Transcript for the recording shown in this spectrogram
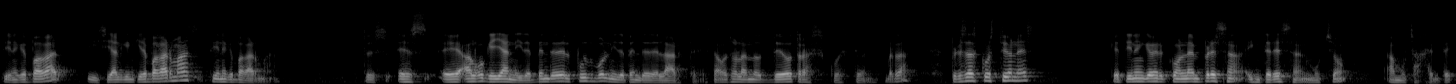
tiene que pagar y si alguien quiere pagar más, tiene que pagar más. Entonces, es eh, algo que ya ni depende del fútbol ni depende del arte. Estamos hablando de otras cuestiones, ¿verdad? Pero esas cuestiones que tienen que ver con la empresa interesan mucho a mucha gente.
